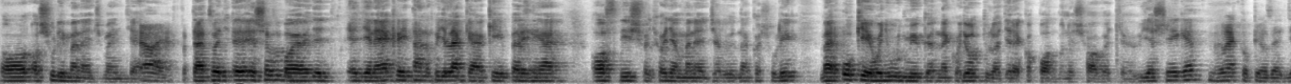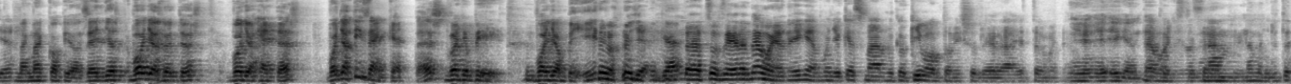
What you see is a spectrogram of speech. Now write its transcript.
a, a suli menedzsmentje. Ja, értem. Tehát, hogy, és az a baj, hogy egy, egy ilyen elkrétának ugye le kell képeznie azt is, hogy hogyan menedzselődnek a sulik, mert oké, okay, hogy úgy működnek, hogy ott ül a gyerek a padban és hallgatja a hülyeséget, Mert megkapja az egyes. meg megkapja az egyest, vagy az ötöst, vagy a hetest, vagy a tizenkettest, Vagy a B-t. vagy a B-t. Ugye? Igen. Tehát azért nem olyan, igen, mondjuk ezt már, amikor kimondtam is, azért rájöttem, hogy nem. I- igen, ezt- ezt szeretjük. nem, nem annyira.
